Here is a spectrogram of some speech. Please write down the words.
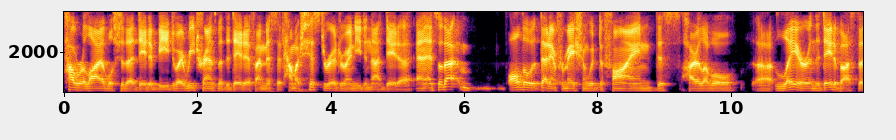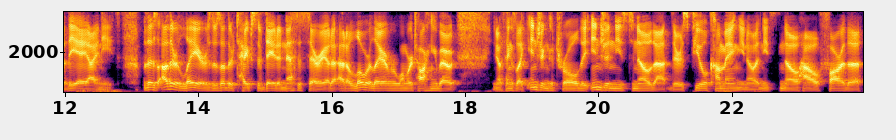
how reliable should that data be. Do i retransmit the data if i miss it? How much history do i need in that data? And, and so that although that information would define this higher level uh, layer in the data bus that the AI needs. But there's other layers, there's other types of data necessary at a, at a lower layer when we're talking about you know things like engine control the engine needs to know that there's fuel coming you know it needs to know how far the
